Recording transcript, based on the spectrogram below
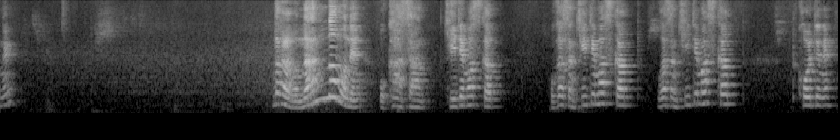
ねだからもう何度もね「お母さん聞いてますか?」「お母さん聞いてますか?」「お母さん聞いてますか?」こうやってね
